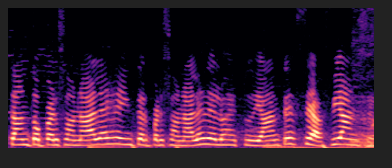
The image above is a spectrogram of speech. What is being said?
tanto personales e interpersonales de los estudiantes, se afiancen.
